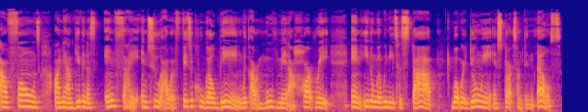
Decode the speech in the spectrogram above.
Our phones are now giving us insight into our physical well being with our movement, our heart rate, and even when we need to stop what we're doing and start something else.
